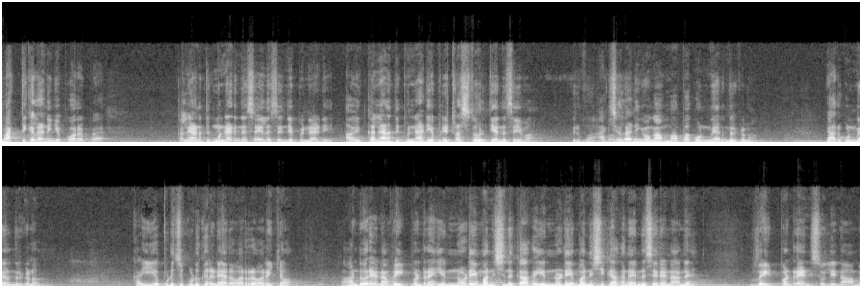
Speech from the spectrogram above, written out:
ப்ராக்டிக்கலாக நீங்கள் போகிறப்ப கல்யாணத்துக்கு முன்னாடி இந்த செயலை செஞ்ச பின்னாடி அவன் கல்யாணத்துக்கு பின்னாடி எப்படி ட்ரஸ்ட் ஒருத்தி என்ன செய்வான்? இருப்பான். ஆக்சுவலாக நீங்கள் உங்கள் அம்மா அப்பாவுக்கு உண்மையாக இருந்திருக்கணும். யாருக்கு உண்மையாக இருந்திருக்கணும்? கையை பிடிச்சி கொடுக்குற நேரம் வர்ற வரைக்கும் ஆண்டவரே நான் வெயிட் பண்ணுறேன் என்னுடைய மனுஷனுக்காக என்னுடைய மனுஷிக்காக நான் என்ன செய்கிறேன் நான்? வெயிட் பண்ணுறேன்னு சொல்லி நாம்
